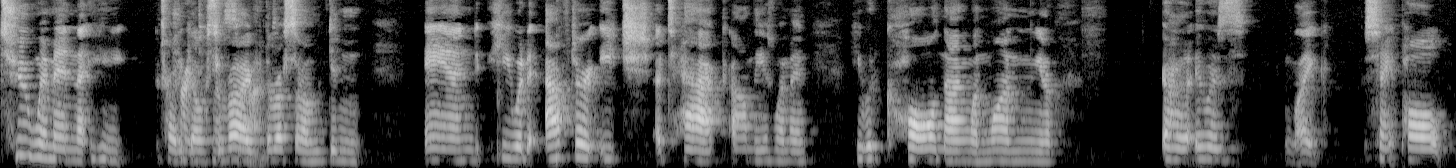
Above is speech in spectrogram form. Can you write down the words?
two women that he tried, to kill to kill survived. survived. The rest of them didn't. And he would after each attack on these women, he would call nine one one. You know, uh, it was like St. Paul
